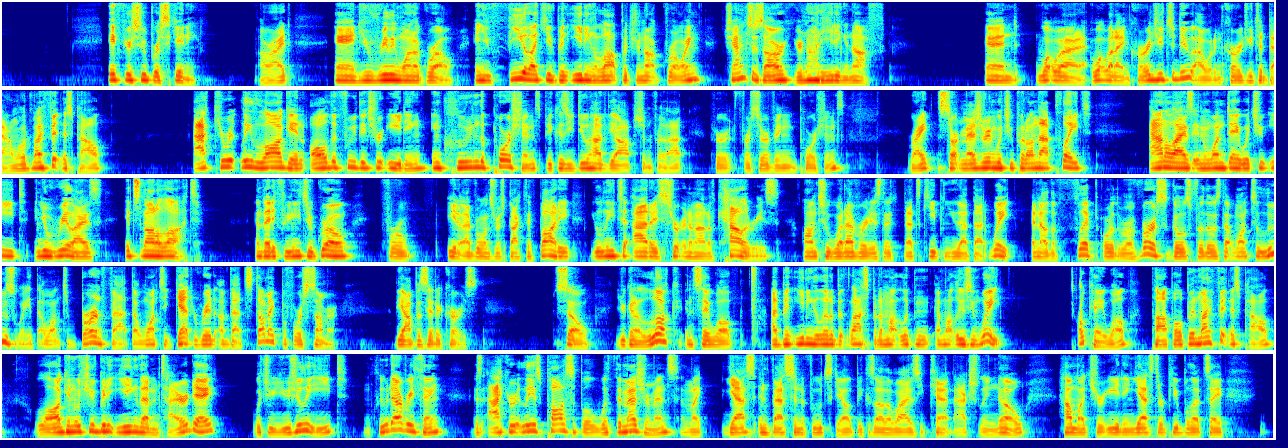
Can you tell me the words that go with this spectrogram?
if you're super skinny, all right, and you really want to grow and you feel like you've been eating a lot but you're not growing, chances are you're not eating enough. And what would I, what would I encourage you to do? I would encourage you to download MyFitnessPal, accurately log in all the food that you're eating, including the portions, because you do have the option for that for for serving portions. Right? Start measuring what you put on that plate, analyze in one day what you eat, and you'll realize it's not a lot. And that if you need to grow for you know everyone's respective body, you'll need to add a certain amount of calories onto whatever it is that, that's keeping you at that weight. And now the flip or the reverse goes for those that want to lose weight, that want to burn fat, that want to get rid of that stomach before summer. The opposite occurs. So you're gonna look and say, well, I've been eating a little bit less, but I'm not looking, I'm not losing weight. Okay, well, pop open MyFitnessPal, log in what you've been eating that entire day, what you usually eat, include everything as accurately as possible with the measurements. And like, yes, invest in a food scale because otherwise you can't actually know how much you're eating. Yes, there are people that say,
